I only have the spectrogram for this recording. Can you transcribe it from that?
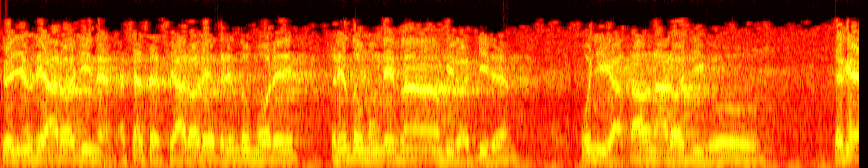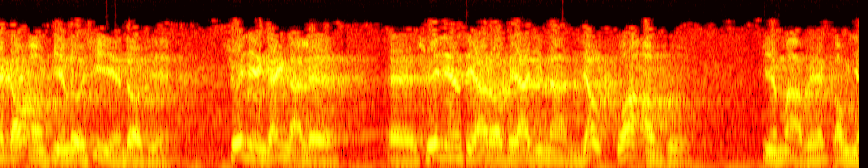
ကျွေးချင်းဆရာတော်ကြီးနဲ့အဆက်ဆက်ဆရာတော်တွေတရင်သုံးမော်တွေတရင်သုံးမုံတွေလှမ်းပြီးတော့ကြည့်တယ်ဘုန်းကြီးကသာသနာတော်ကြီးကိုတကယ်ကောင်းအောင်ပြင်လို့ရှိရင်တော့ဖြင့်ကျွေးချင်းကိုင်းကလည်းအဲရွှေချင်းဆရာတော်ဘုရားကြီးနာရောက်သွားအောင်ကိုပြင်မှပဲကောင်းကြ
